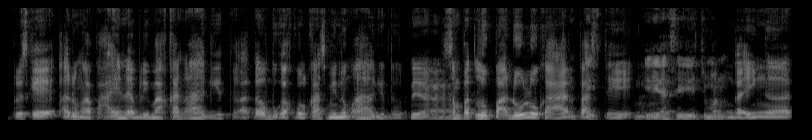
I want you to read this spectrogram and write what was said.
terus kayak aduh ngapain ya beli makan ah gitu atau buka kulkas minum ah gitu ya. sempat lupa dulu kan pasti iya sih cuman nggak inget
